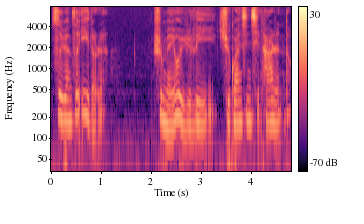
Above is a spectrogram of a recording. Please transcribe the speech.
自怨自艾的人，是没有余力去关心其他人的。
